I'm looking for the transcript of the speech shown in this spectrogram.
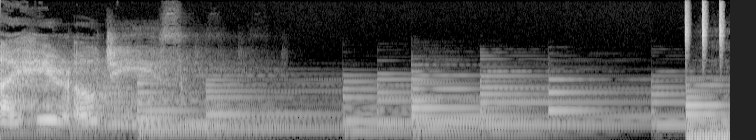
I hear oh, OGs. I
